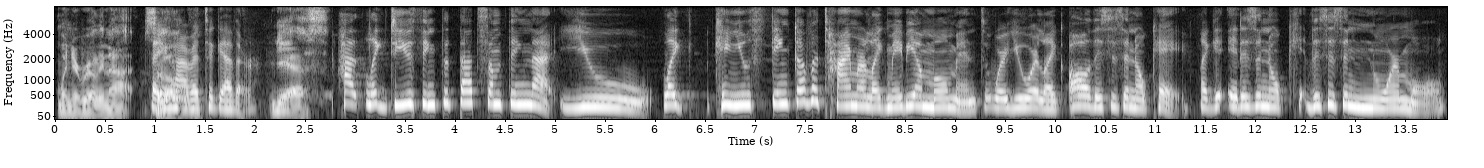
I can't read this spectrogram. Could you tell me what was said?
when you're really not. That so, you have it together. Yes. How, like, do you think that that's something that you like? Can you think of a time or like maybe a moment where you were like, oh, this isn't okay? Like, it isn't okay. This isn't normal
